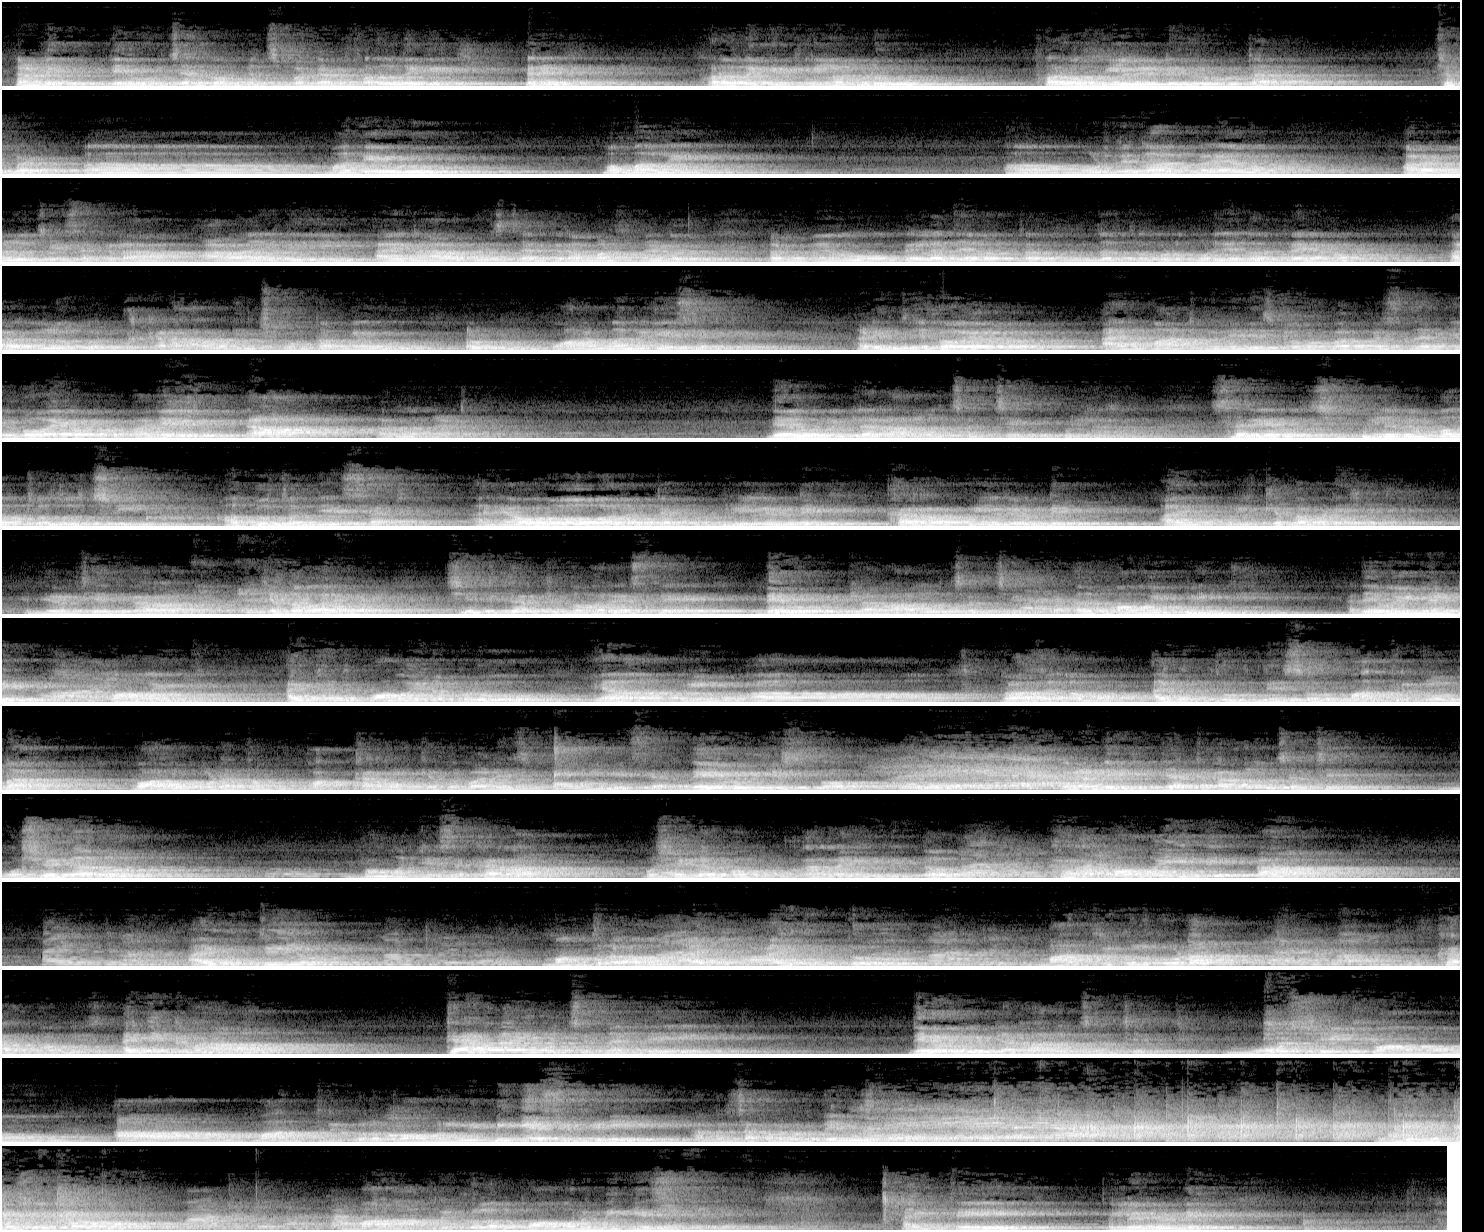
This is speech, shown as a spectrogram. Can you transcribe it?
అండి దేవుని చేత పంపించబడ్డాడు ఫరో దగ్గరికి. వినండి. ఫరో దగ్గరికి వెళ్ళినప్పుడు ఫరో పిల్లలు ఎదురుగుంటా చెప్పాడు "ఆ, మా దేవుడు మమ్మల్ని మూడు దినాల ప్రయాణం అరణ్యంలో చేసి అక్కడ ఆరా ఇది ఆయన ఆరాధించడానికి రమ్మంటున్నాడు. కాబట్టి మేము పిల్ల జలతో అందరితో కూడా మూడు దినాల ప్రయాణం అరణ్యంలో పోయి అక్కడ ఆరాధించుకుంటాం మేము. అప్పుడు పోనం చేశాడు అడిగితే ఎహో ఎవడు ఆయన మాట విని చేసి మేము పంపిస్తుందానికి ఎహో ఎవడు నాకు అని అన్నాడు. దేవుడు బిడ్డలారా ఆలోచన చేయండి పిల్లరా సరే అని వచ్చి పిల్లలు మొదటి రోజు వచ్చి అద్భుతం చేశారు. ఆయన ఎవరో అని అంటే అప్పుడు పిల్లలుండి కర్ర పిల్లలుండి ఆయన పిల్లలు కింద పడేయండి. చేయాలి? చేతికర్ర కింద పారేయాడు చేతికర్ర కింద పారేస్తే దేవుడు బిడ్డలారా ఆలోచన చేయండి అది పాము అయిపోయింది అదేమైందండి? పాము అయింది అయితే అది పాము అయినప్పుడు రాజు ఐగుప్తు దేశంలో మాంత్రికులు ఉన్నారు. వాళ్ళు కూడా తమ కర్రల కింద పడేసి పాములు చేశారు. దేవునికి ఇస్తాం. వినండి జాగ్రత్తగా ఆలోచన చేయి మోషే గారు పాము చేసే కర్ర మోషే గారు పాము కర్ర అయింది కర్ర పాము అయింది. ఐగుప్తీయులు మంత్రులు. ఐగుప్తు మాంత్రికులు. కూడా పాము చేశారు అయితే ఇక్కడ తేడా ఏం వచ్చిందంటే దేవుడి ఆలోచన చేయండి మోషే పాము ఆ మాంత్రికుల పాముల్ని మింగేసింది. అందరు చెప్పలు కూడా చేసింది మోషే పాము మాంత్రికుల పామును మింగేసింది. అయితే పిల్లలండి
